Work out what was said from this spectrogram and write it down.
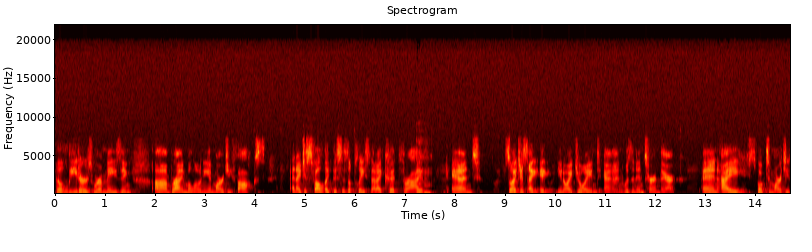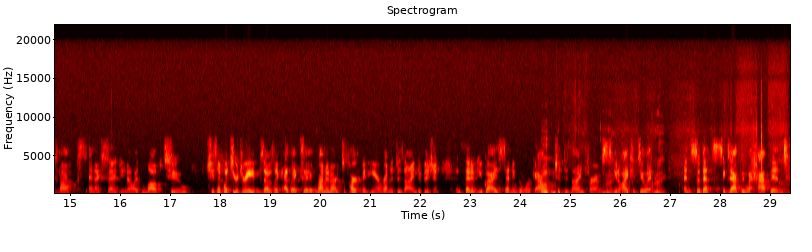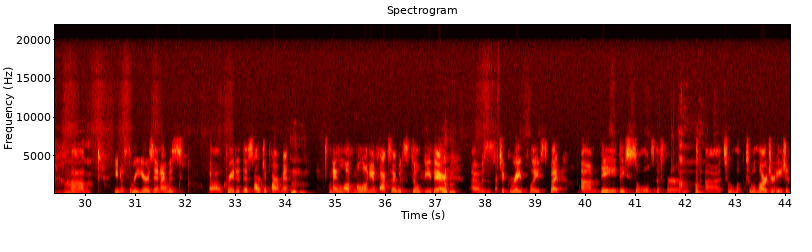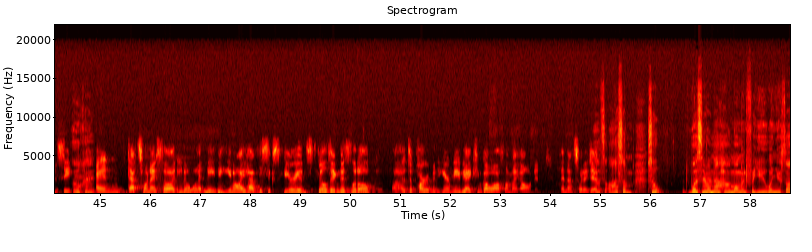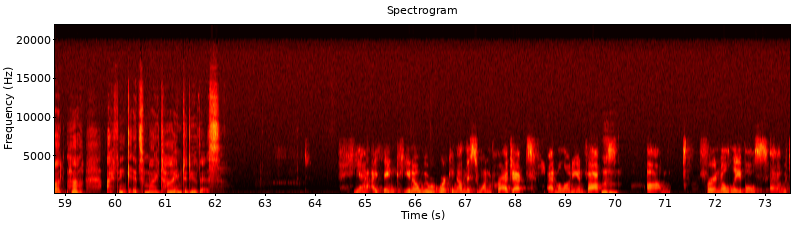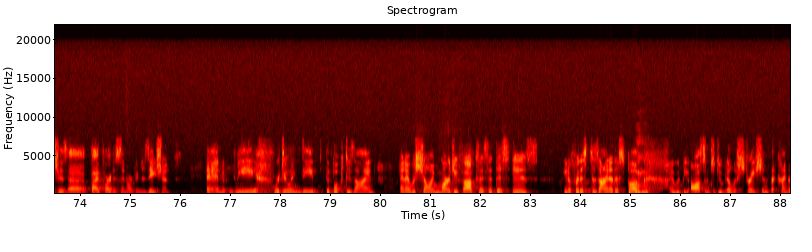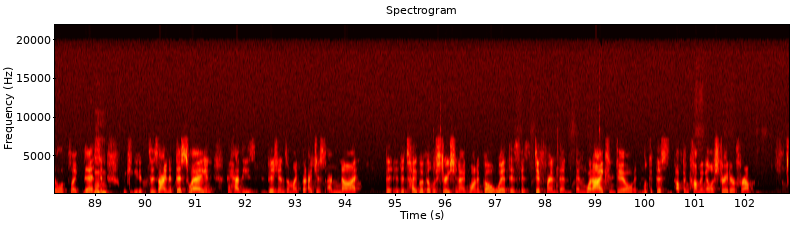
The leaders were amazing um, Brian Maloney and Margie Fox. And I just felt like this is a place that I could thrive. Mhm. And so I just, I, I, you know, I joined and was an intern there. And I spoke to Margie Fox and I said, you know, I'd love to. She's like, what's your dreams? I was like, I'd like to run an art department here, run a design division. Instead of you guys sending the work out Mhm. to design firms, Right. you know, I could do it. Right. And so that's exactly what happened. Ah. Um, you know, three years in, I was uh, created this art department, Mhm. and I love Maloney and Fox. I would still be there. Mhm. Uh, it was such a great place, but um, they they sold the firm Oh. uh, to a, to a larger agency, Okay. and that's when I thought, you know what, maybe you know I have this experience building this little uh, department here. Maybe I can go off on my own, and and that's what I did. That's awesome. So, was there an aha moment for you when you thought, huh, I think it's my time to do this? Yeah, I think, you know, we were working on this one project at Maloney and Fox Mhm. um, for No Labels, uh, which is a bipartisan organization. And we were doing the, the book design, and I was showing Margie Fox, I said, this is, you know, for this design of this book, Mhm. It would be awesome to do illustrations that kind of looked like this, Mhm. and we could design it this way. And I had these visions. I'm like, but I just, I'm not the the type of illustration I'd want to go with is is different than than what I can do. And look at this up and coming illustrator from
